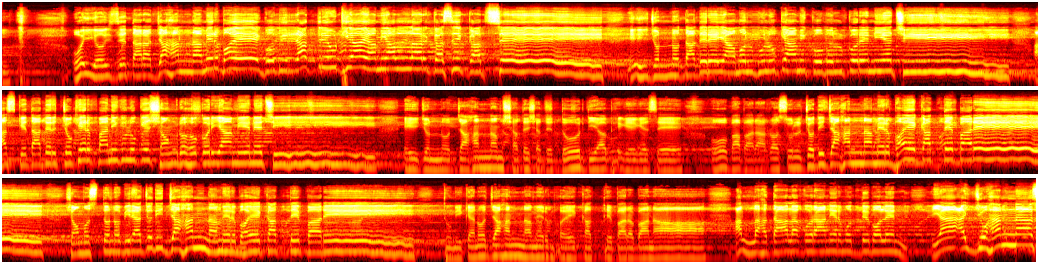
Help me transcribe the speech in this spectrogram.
ওই ওই যে তারা জাহান নামের ভয়ে গভীর রাত্রে উঠিয়ায় আমি আল্লাহর কাছে কাঁদছে। এই জন্য তাদের এই আমলগুলোকে আমি কবুল করে নিয়েছি। আজকে তাদের চোখের পানিগুলোকে সংগ্রহ করিয়া আমি এনেছি। এই জন্য জাহান্নাম সাথে সাথে দৌড় দিয়া ভেঙে গেছে। ও বাবারা, রসুল যদি জাহান্নামের ভয়ে কাঁদতে পারে, সমস্ত নবীরা যদি জাহান্নামের ভয়ে কাঁদতে পারে তুমি কেন জাহান্নামের ভয়ে কাঁদতে পারবা না? আল্লাহ তাআলা কোরআনের মধ্যে বলেন, ইয়া ইন্না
